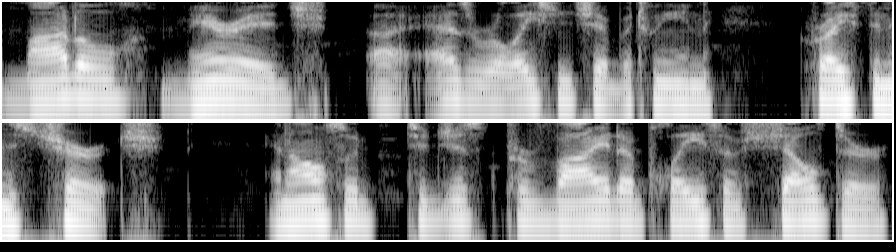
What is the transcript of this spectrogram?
model marriage uh, as a relationship between Christ and His church, and also to just provide a place of shelter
